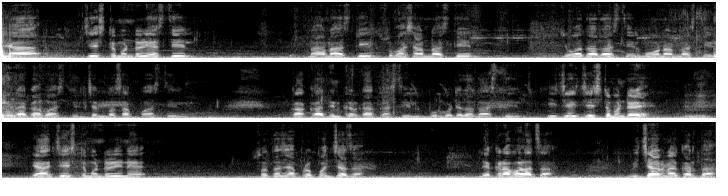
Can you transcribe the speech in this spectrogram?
ज्या ज्येष्ठ मंडळी असतील नाना असतील सुभाष अण्णा असतील जीवादादा असतील मोहन अण्णा असतील विनायक आबा असतील चंदबसाप्पा असतील काका दिनकर काका असतील बुरगोटे दादा असतील ही जे ज्येष्ठ मंडळी आहे या ज्येष्ठ मंडळीने स्वतःच्या प्रपंचाचा लेकराबाळाचा विचार न करता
